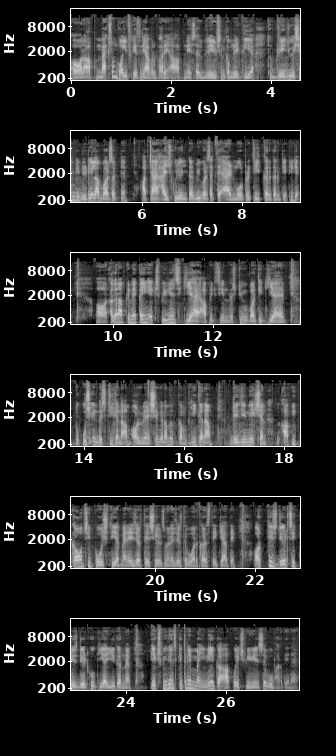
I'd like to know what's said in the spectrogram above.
और आप मैक्सिमम क्वालिफिकेशन यहाँ पर भरें। आपने सर ग्रेजुएशन कंप्लीट किया तो ग्रेजुएशन की डिटेल आप भर सकते हैं। आप चाहे हाई स्कूल इंटर भी भर सकते हैं एड मोर पर क्लिक कर करके, ठीक है? और अगर आपके ने कहीं एक्सपीरियंस किया है, आपने किसी इंडस्ट्री में वर्क किया है तो उस इंडस्ट्री का नाम ऑर्गेनाइजेशन का नाम कंपनी का नाम डेजिनेशन आपकी कौन सी पोस्ट थी? मैनेजर थे सेल्स मैनेजर थे वर्कर्स थे, क्या थे? और किस डेट से किस डेट को किया, ये करना है। एक्सपीरियंस कितने महीने का आपको एक्सपीरियंस है, वो भर देना है।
